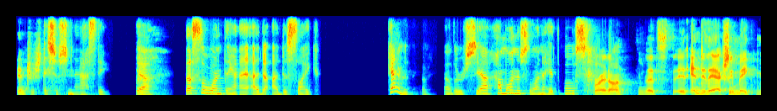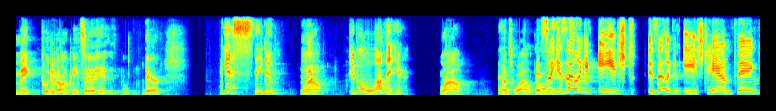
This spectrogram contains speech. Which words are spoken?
Interesting. It's just nasty. Yeah, that's the one thing I I, I dislike. Can't even think of others. Yeah, hamon is the one I hate the most. Right on. That's and do they actually make make put it on pizza eh, there? Yes, they do. Wow. People love it here. Wow. That's wild. I It's like, it. is that like an aged? Is that like an aged ham thing?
